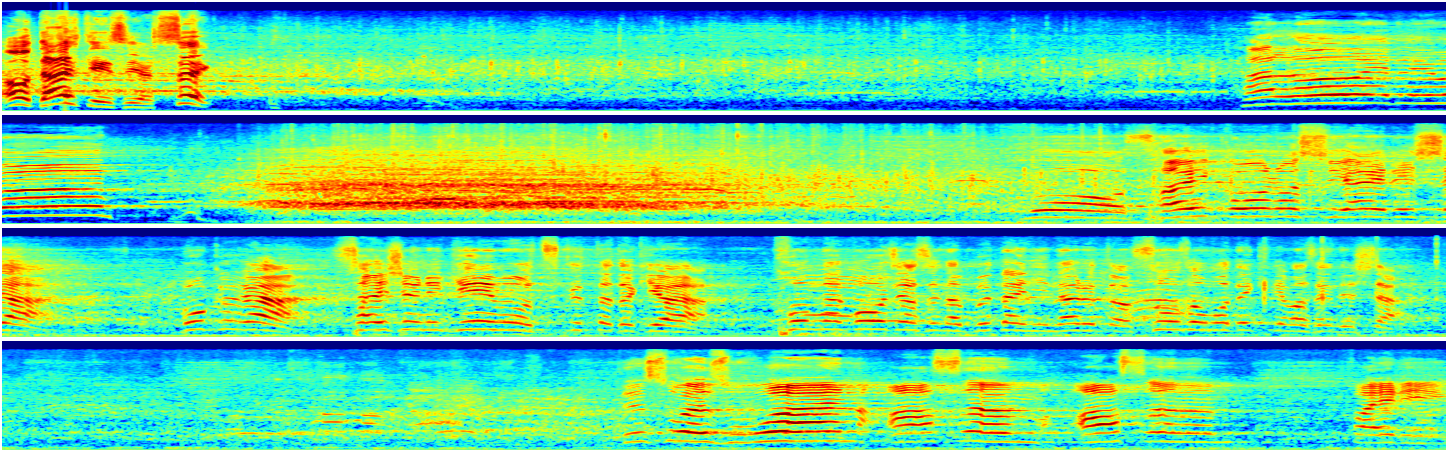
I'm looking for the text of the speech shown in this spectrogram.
Oh, Daisuke's here, sick. Hello, everyone. Wow, 最高の試合でした。僕が最初にゲームを作った時はこんなゴージャスな舞台になるとは想像もできてませんでした This was one awesome, awesome fighting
